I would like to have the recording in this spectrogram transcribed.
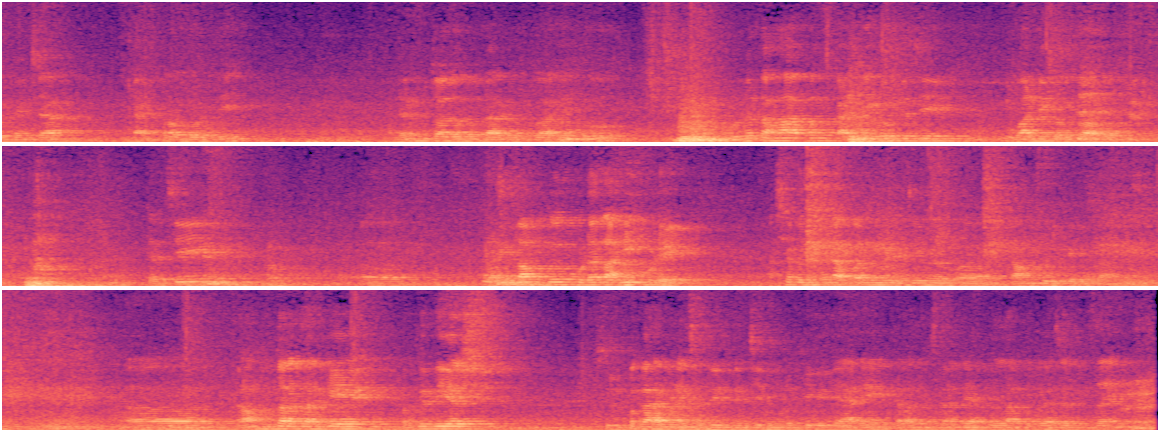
योजनेच्या बॅकड्रॉपवरती नवीन पुतळा जो आपण तयार करतो आहे तो पूर्णतः आपण काळजी घेऊन त्याची उभारणी करतो आहोत. त्याची काम तो पुढे राहील पुढे अशा पद्धतीने आपण त्याची काम सुरू केलेलं आहे. अं, रामपुतळासारखे प्रतिदियश शिल्पकार आपण यासाठी त्यांची निवडणूक केलेली आहे. कला संस्थानाने आपल्याला आहे.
